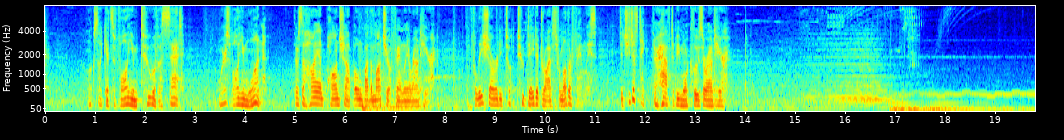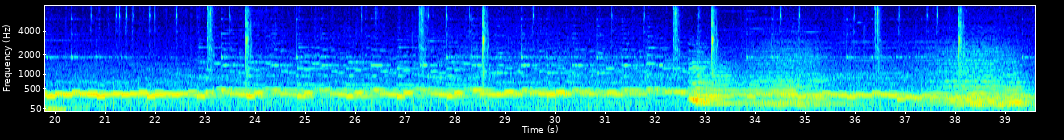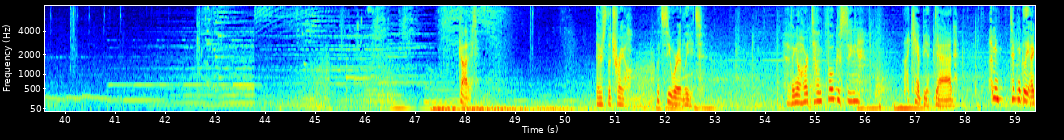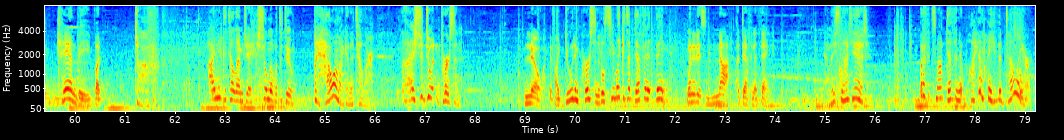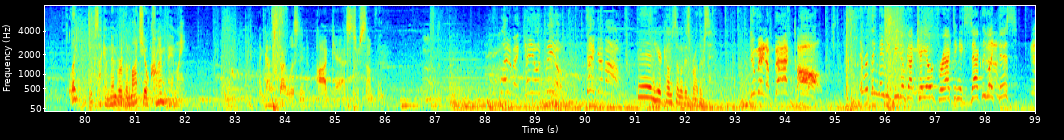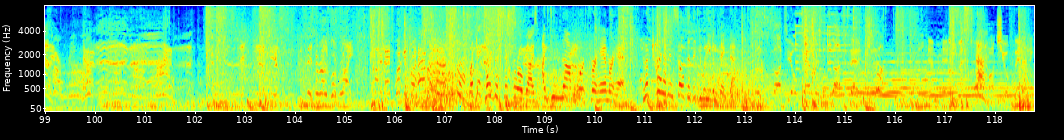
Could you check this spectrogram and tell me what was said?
Looks like it's volume two of a set. Where's volume one? There's a high-end pawn shop owned by the Maggia family around here. Felicia already took two data drives from other families. Did she just take... There have to be more clues around here. Got it. There's the trail. Let's see where it leads. Having a hard time focusing. I can't be a dad. I mean, technically I can be, but... I need to tell MJ. She'll know what to do. But how am I gonna tell her? I should do it in person. No, if I do it in person, it'll seem like it's a definite thing, when it is not a definite thing. At least not yet. But if it's not definite, why am I even telling her? Like, looks like a member of the Maggia crime family. I gotta start listening to podcasts or something. Spider-Man KO'd Vito! Take him out! And here come some of his brothers. You made a bad call! Ever think maybe Vito got KO'd for acting exactly like this? Cicero's were right! Spider-Man's working for Hammerhead! Like I told the Cicero guys, I do not work for Hammerhead. And I'm kind of insulted that you would even think that. Maggia family will not stand. Hammerhead you messed with the Maggia family.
